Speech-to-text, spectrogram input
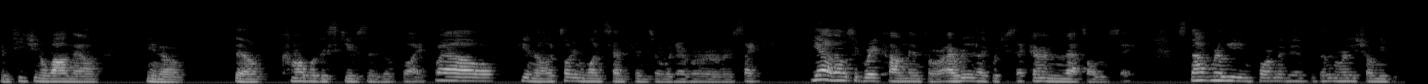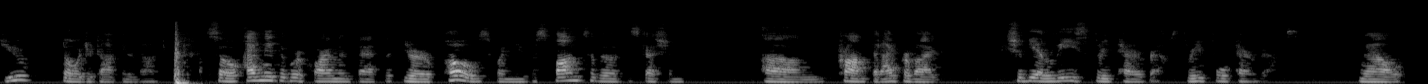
been teaching a while now, you know, they'll come up with excuses of like, well, you know, it's only one sentence or whatever, or it's like, yeah, that was a great comment, or I really like what you said, and that's all they'll say. It's not really informative. It doesn't really show me that you know what you're talking about. So I've made the requirement that, that your post, when you respond to the discussion um, prompt that I provide, should be at least three paragraphs, three full paragraphs. Now,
